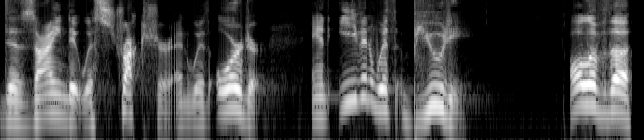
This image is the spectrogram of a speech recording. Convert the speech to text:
designed it with structure and with order and even with beauty. All of the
